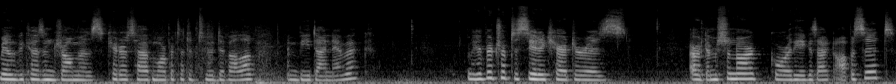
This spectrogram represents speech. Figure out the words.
mainly because in dramas, characters have more potential to develop and be dynamic. My favorite trope to see in a character is a redemption arc or the exact opposite.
